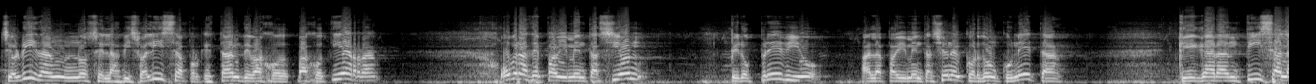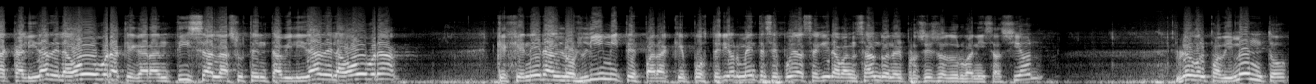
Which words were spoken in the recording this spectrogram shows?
se olvidan, no se las visualiza porque están debajo bajo tierra. Obras de pavimentación, pero previo a la pavimentación el cordón cuneta, que garantiza la calidad de la obra, que garantiza la sustentabilidad de la obra, que generan los límites para que posteriormente se pueda seguir avanzando en el proceso de urbanización. Luego el pavimento,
